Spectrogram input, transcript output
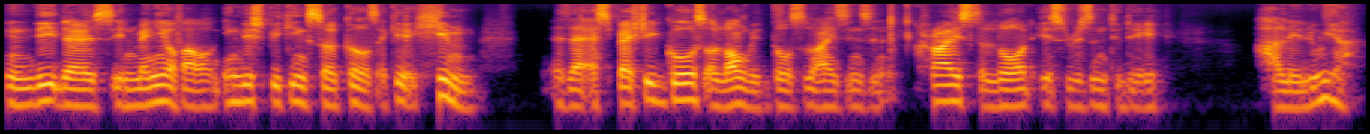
Indeed, there's in many of our English speaking circles, a hymn that especially goes along with those lines, isn't it? Christ the Lord is risen today. Hallelujah.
